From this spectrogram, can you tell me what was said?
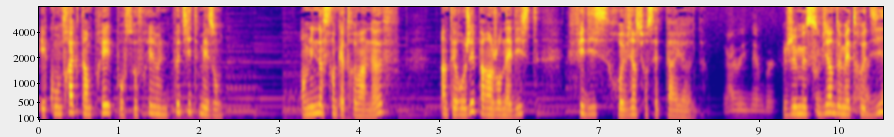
et contractent un prêt pour s'offrir une petite maison en 1989, interrogée par un journaliste, Phyllis revient sur cette période. Je me souviens de m'être dit,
